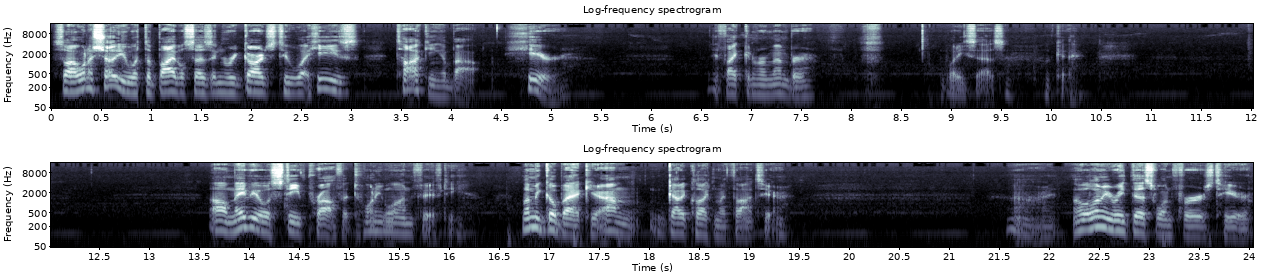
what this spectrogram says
So I want to show you what the Bible says in regards to what he's talking about here. If I can remember what he says. Okay. Oh, maybe it was Steve Prophet, 2150. Let me go back here. I'm got to collect my thoughts here. All right. Oh, well, let me read this one first here.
